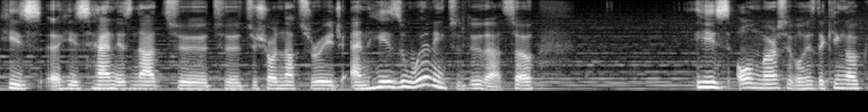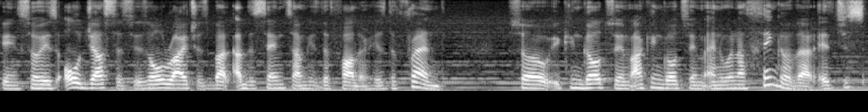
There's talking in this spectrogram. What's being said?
his uh, his hand is not too too too short not to reach and he's willing to do that so he's all merciful he's the king of kings so he's all justice he's all righteous but at the same time he's the father he's the friend so you can go to him i can go to him and when i think of that it's just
